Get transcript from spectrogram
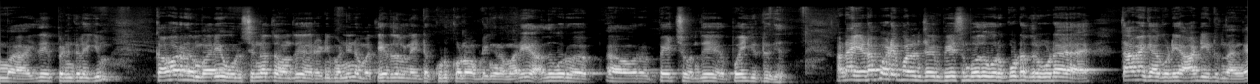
ம- இது பெண்களையும் கவர்ற மாதிரி ஒரு சின்னத்தை வந்து ரெடி பண்ணி நம்ம தேர்தல் நைட்டை கொடுக்கணும் அப்படிங்கிற மாதிரி அது ஒரு ஒரு பேச்சு வந்து போய்கிட்டு இருக்குது ஆனால் எடப்பாடி பழனிசாமி பேசும்போது ஒரு கூட்டத்தில் கூட தாவேக்கா கூடிய ஆடிட்டு இருந்தாங்க.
